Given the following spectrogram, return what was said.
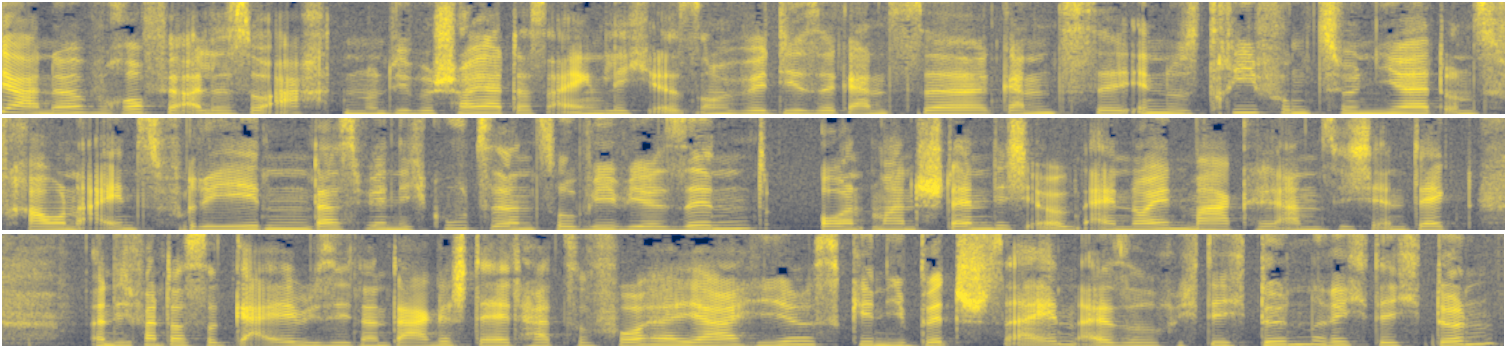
ja, ne, worauf wir alle so achten und wie bescheuert das eigentlich ist und wie diese ganze, ganze Industrie funktioniert, uns Frauen einzureden, dass wir nicht gut sind, so wie wir sind und man ständig irgendeinen neuen Makel an sich entdeckt. Und ich fand das so geil, wie sie dann dargestellt hat, so vorher, ja, hier Skinny Bitch sein, also richtig dünn, richtig dünn.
